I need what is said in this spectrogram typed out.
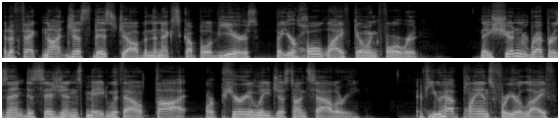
that affect not just this job in the next couple of years, but your whole life going forward. They shouldn't represent decisions made without thought or purely just on salary. If you have plans for your life,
